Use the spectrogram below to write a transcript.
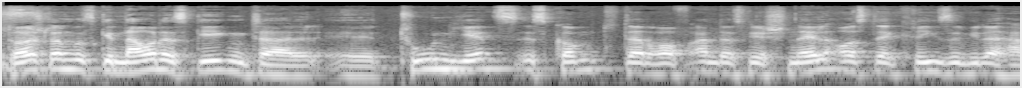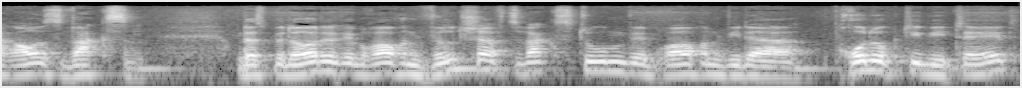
Deutschland muss genau das Gegenteil äh, tun jetzt. Es kommt darauf an, dass wir schnell aus der Krise wieder herauswachsen. Und das bedeutet, wir brauchen Wirtschaftswachstum, wir brauchen wieder Produktivität.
